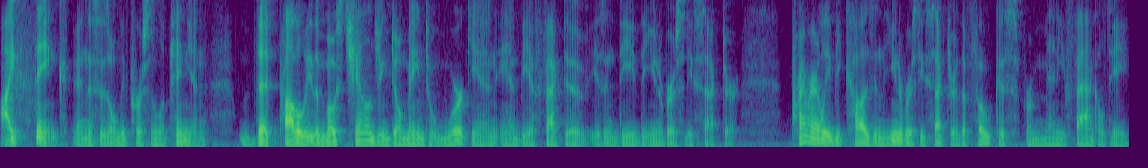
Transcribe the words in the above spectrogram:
I think, and this is only personal opinion, that probably the most challenging domain to work in and be effective is indeed the university sector. Primarily because in the university sector, the focus for many faculty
